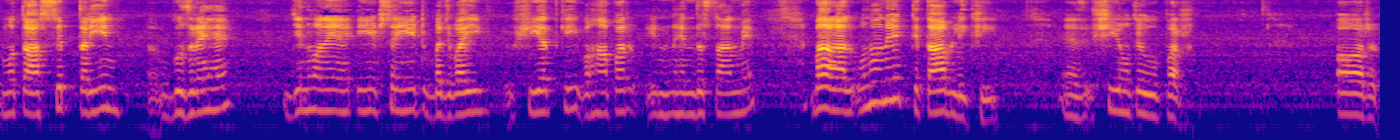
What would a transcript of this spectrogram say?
मुतासिब तरीन गुज़रे हैं। जिन्होंने ईंट से ईंट बजवाई शियत की वहाँ पर हिंदुस्तान में। बहरहाल उन्होंने किताब लिखी शियों के ऊपर। और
